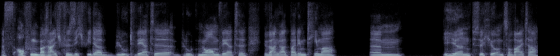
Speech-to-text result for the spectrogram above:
das ist auch ein Bereich für sich wieder, Blutwerte, Blutnormwerte. Wir waren gerade bei dem Thema ähm, Gehirn, Psyche und so weiter.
